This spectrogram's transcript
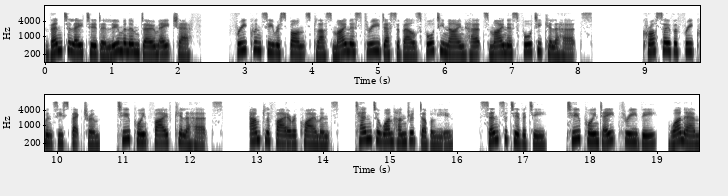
Ventilated aluminum dome HF. Frequency response plus minus 3 decibels 49 Hz minus 40 kHz. Crossover frequency spectrum 2.5 kHz. Amplifier requirements 10 to 100 W. Sensitivity 2.83 V, 1 M,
